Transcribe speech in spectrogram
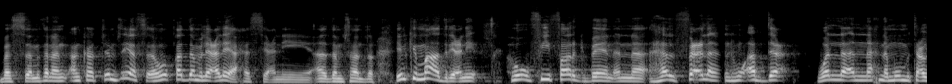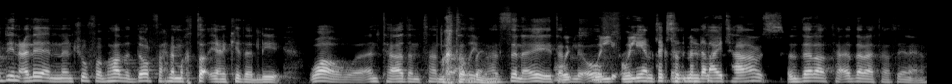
بس مثلا Uncut Gems yes هو قدم اللي عليه أحس يعني آدم ساندلر يمكن ما أدري يعني هو في فرق بين إنه هل فعلا هو أبدع ولا أن إحنا مو متعودين عليه أن نشوفه بهذا الدور فإحنا مخت... يعني كذا اللي wow أنت آدم ساندلر. عظيم هالسنة. اي ويليام تقصد من The Lighthouse؟ ثلاثة ثلاثة سنين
